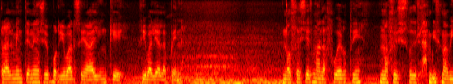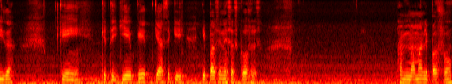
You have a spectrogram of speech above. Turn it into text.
realmente necio por llevarse a alguien que sí valía la pena. No sé si es mala suerte, no sé si es la misma vida que, que te lleve, que, hace que, que pasen esas cosas. A mi mamá le pasó,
